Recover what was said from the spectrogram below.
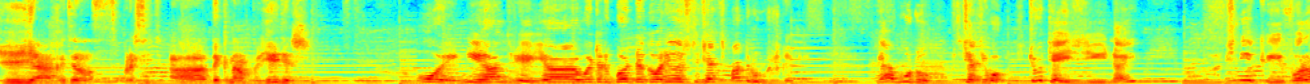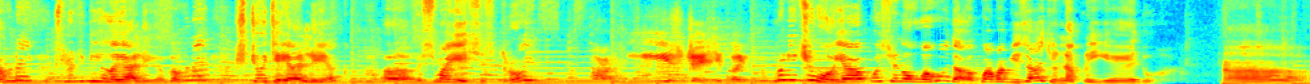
И я хотел спросить, а ты к нам приедешь? Ой, не, Андрей, я в этот год договорилась встречать с подружками. Я буду встречать его с тетей Зиной, с Никифоровной, с Людмилой Олеговной, с тетей Олег, э, с моей сестрой а, и с Джессикой. Ну ничего, я после Нового года к вам обязательно приеду. А,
